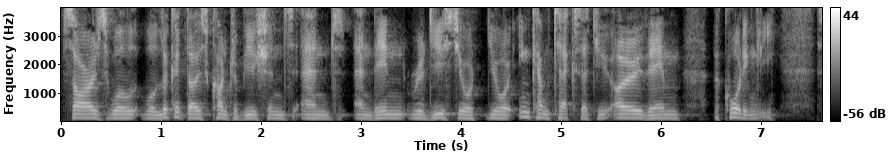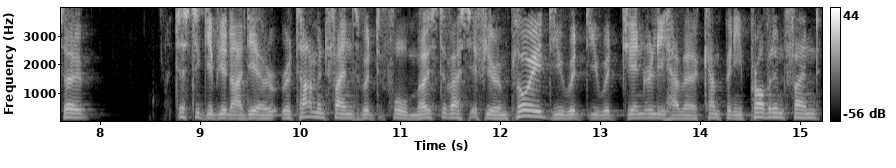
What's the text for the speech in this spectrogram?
SARS will will look at those contributions and and then reduce your your income tax that you owe them accordingly. So just to give you an idea, retirement funds would, for most of us, if you're employed, you would you would generally have a company provident fund,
